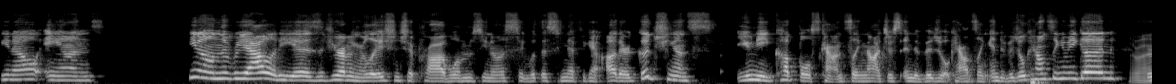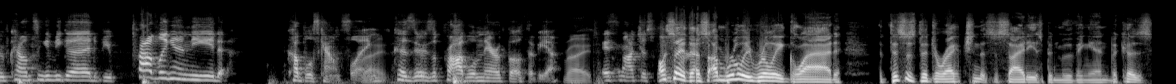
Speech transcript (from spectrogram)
you know, and you know, and the reality is if you're having relationship problems, you know, with a significant other, good chance you need couples counseling, not just individual counseling. Individual counseling can be good, Right. group counseling can be good. You're probably going to need couples counseling Right. because there's a problem there with both of you. Right. It's not just. I'll say person. this: I'm really, really glad that this is the direction that society has been moving in because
